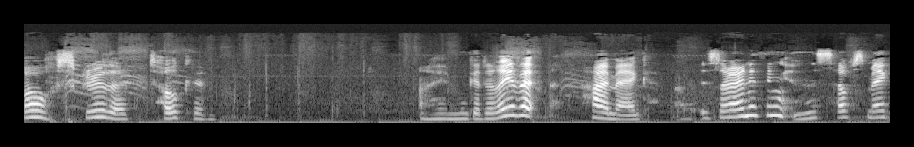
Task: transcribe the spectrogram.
Oh, screw the token. I'm gonna leave it. Hi, Meg. Uh, is there anything in this house, Meg?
